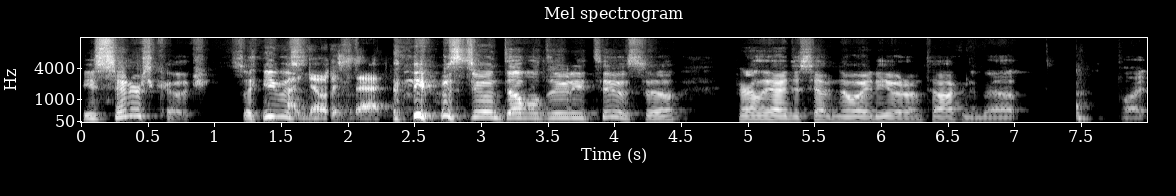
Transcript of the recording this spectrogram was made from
he's Sinner's coach. So he was I noticed that. he was doing double duty too. So apparently, I just have no idea what I'm talking about. But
